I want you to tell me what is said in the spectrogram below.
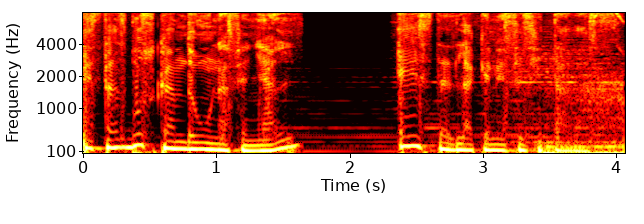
¿Estás buscando una señal? Esta es la que necesitabas.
